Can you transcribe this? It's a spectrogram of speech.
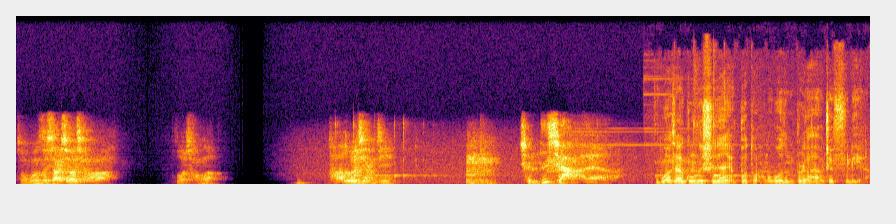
总公司下消息了啊，做成了，大额奖金。真的假的呀？我在公司时间也不短了，我怎么不知道还有这福利啊？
